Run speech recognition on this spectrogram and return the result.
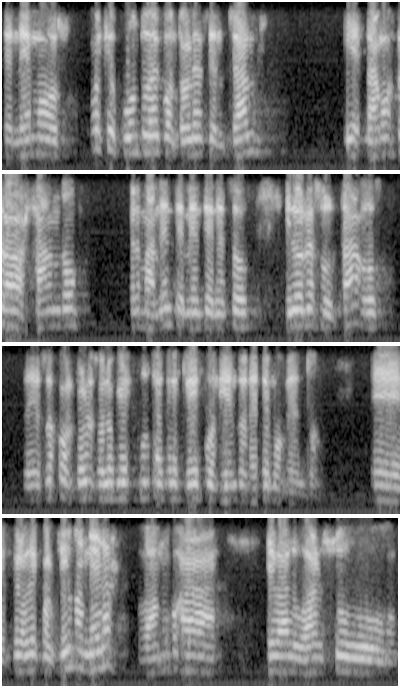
tenemos ocho puntos de control en central y estamos trabajando permanentemente en eso y los resultados de esos controles son lo que justamente estoy exponiendo en este momento. Eh, pero de cualquier manera vamos a evaluar su,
